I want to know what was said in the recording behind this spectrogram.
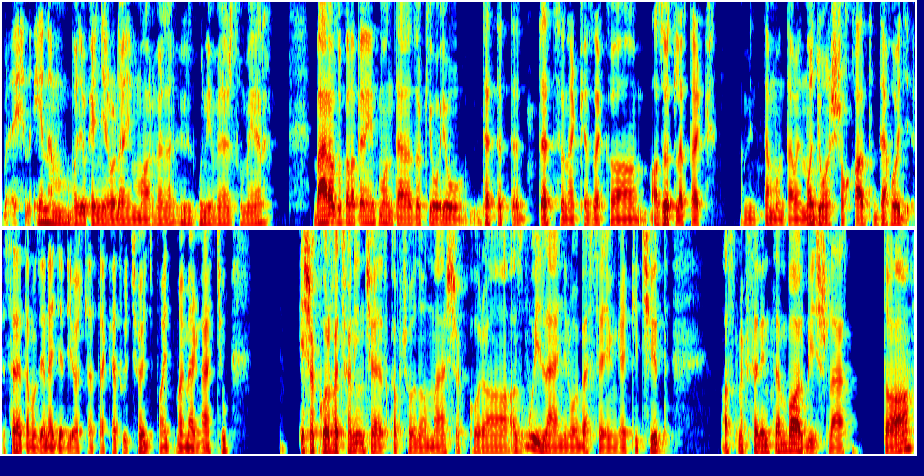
én, én nem vagyok ennyire oda én Marvel univerzumért. Bár azok alapján, amit mondtál, azok jó, jó tetszenek ezek a, az ötletek, amit nem mondtál, hogy nagyon sokat, de hogy szeretem az ilyen egyedi ötleteket, úgyhogy majd, majd meglátjuk. És akkor, hogyha nincs ehhez kapcsolódóan más, akkor a, az új lányról beszéljünk egy kicsit. Azt meg szerintem Barbie is látta,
